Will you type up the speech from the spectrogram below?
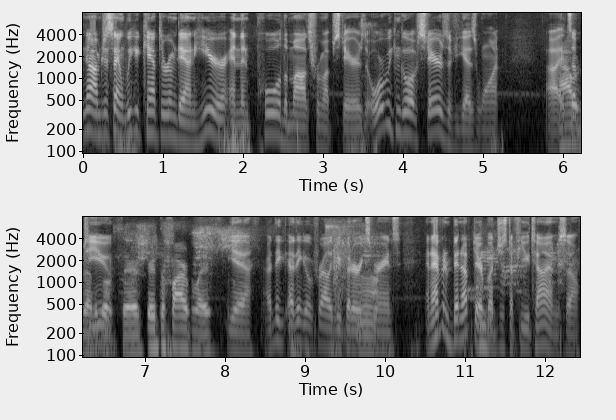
No, I'm just saying we could camp the room down here and then pull the mobs from upstairs, or we can go upstairs if you guys want. Uh, it's up to you. Upstairs. There's the fireplace. Yeah, I think I think it would probably be a better experience. And I haven't been up there but just a few times, so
